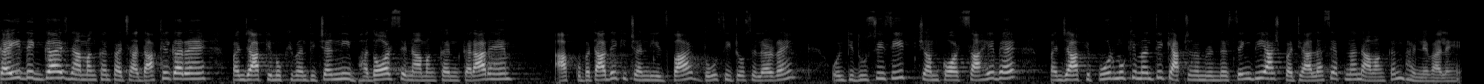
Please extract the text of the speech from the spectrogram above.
कई दिग्गज नामांकन पर्चा दाखिल कर रहे हैं। पंजाब के मुख्यमंत्री चन्नी भदौर से नामांकन करा रहे हैं। आपको बता दें कि चन्नी इस बार दो सीटों से लड़ रहे हैं। उनकी दूसरी सीट चमकौर साहिब है। पंजाब के पूर्व मुख्यमंत्री कैप्टन अमरिंदर सिंह भी आज पटियाला से अपना नामांकन भरने वाले हैं।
